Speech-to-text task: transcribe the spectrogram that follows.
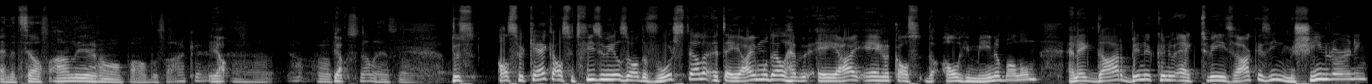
en het zelf aanleren van bepaalde zaken ja. Uh, ja, gaat ja. ook sneller en sneller. Dus als we kijken, als we het visueel zouden voorstellen, het AI-model hebben we AI eigenlijk als de algemene ballon. En eigenlijk daarbinnen kunnen we eigenlijk twee zaken zien, machine learning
